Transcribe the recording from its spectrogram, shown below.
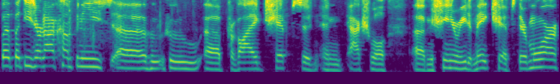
but but these are not companies uh, who who uh, provide chips and, and actual uh, machinery to make chips. They're more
